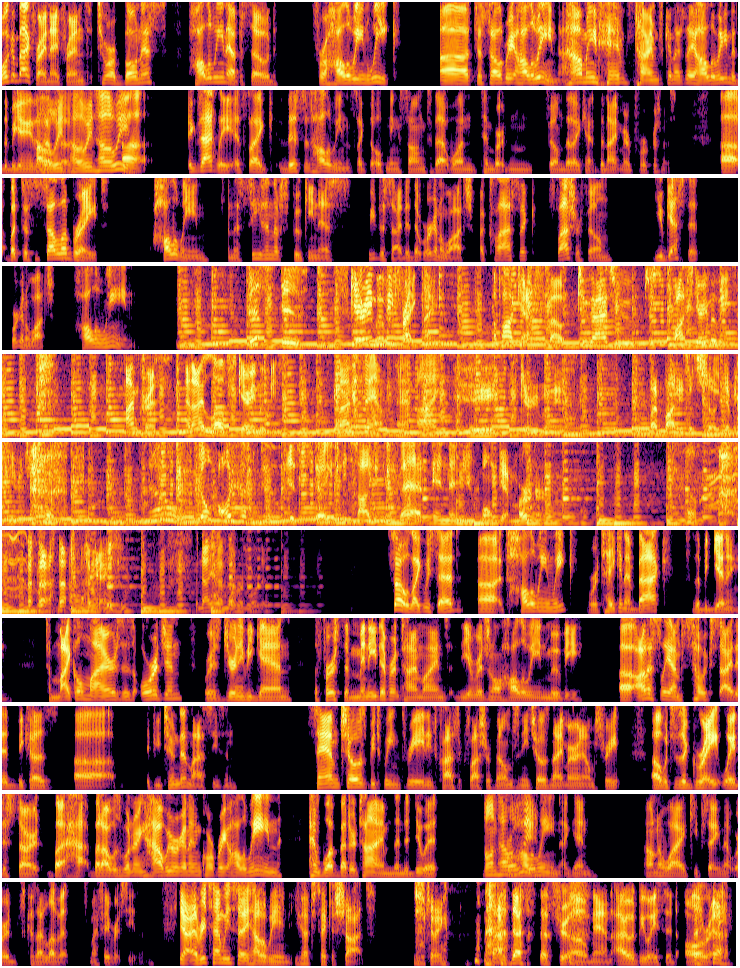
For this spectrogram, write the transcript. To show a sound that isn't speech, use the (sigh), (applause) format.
Welcome back, Friday Night Friends, to our bonus Halloween episode for Halloween week uh, to celebrate Halloween. (laughs) How many times can I say Halloween at the beginning of this Halloween, episode? Halloween, Halloween. Uh, exactly. It's like this is Halloween. It's like the opening song to that one Tim Burton film that I can't, The Nightmare Before Christmas. Uh, but to celebrate Halloween and the season of spookiness, we've decided that we're going to watch a classic slasher film. You guessed it. We're going to watch Halloween. This is Scary Movie Fright Night, a podcast about two guys who just watch scary movies. (gasps) I'm Chris, and I love scary movies. and I'm Sam, and I hate scary movies. My body just shook. Give me the heebie (laughs) No, don't. All you have to do is stay inside in your bed, and then you won't get murdered. Oh. (laughs) okay. (laughs) now you have that recorded. So, like we said, uh, it's Halloween week. We're taking it back to the beginning, to Michael Myers' origin, where his journey began, the first of many different timelines, the original Halloween movie. Uh, honestly, I'm (laughs) so excited because uh, if you tuned in last season, Sam chose between 380s classic slasher films, and he chose Nightmare on Elm Street, uh, which is a great way to start. But ha- but I was wondering how we were going to incorporate Halloween, and what better time than to do it On for Halloween. Halloween again. I don't know why I keep saying that word. It's because I love it. It's my favorite season. Yeah, every time we say Halloween, you have to take a shot. Just kidding. (laughs) that's (laughs) that's true. Oh man, I would be wasted (laughs) already.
